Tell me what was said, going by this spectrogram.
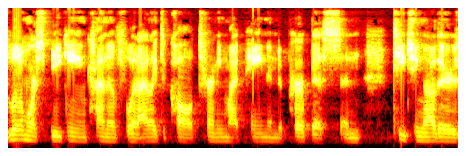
little more speaking and kind of what I like to call turning my pain into purpose and teaching others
